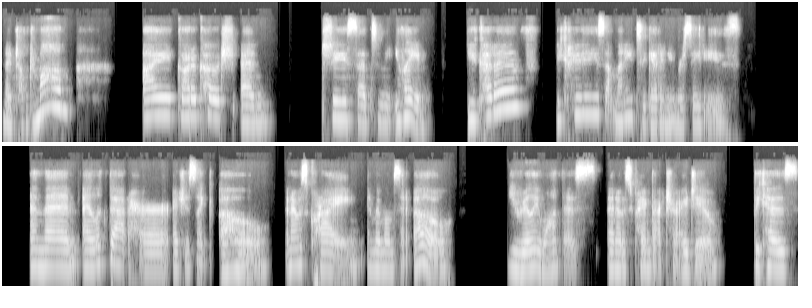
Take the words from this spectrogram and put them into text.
And I told her, Mom, I got a coach and she said to me, Elaine, you could have you could have used that money to get a new Mercedes. And then I looked at her and she's like, Oh, and I was crying. And my mom said, Oh, you really want this? And I was crying back to her, I do. Because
